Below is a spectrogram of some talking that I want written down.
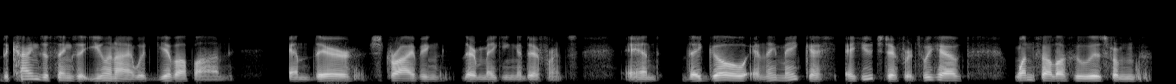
the kinds of things that you and I would give up on and they're striving, they're making a difference. And they go and they make a, a huge difference. We have one fellow who is from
